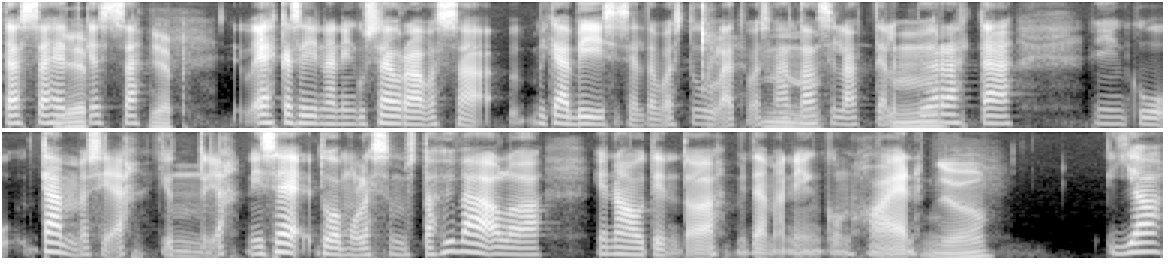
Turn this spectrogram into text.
tässä Jep. hetkessä, Jep. ehkä siinä niin kuin seuraavassa, mikä biisi sieltä voisi tulla, että voisi mm. vähän tanssilattialle Mm. pyörähtää, niin kuin tämmöisiä juttuja. Mm. Niin se tuo mulle semmoista hyvää oloa ja nautintoa, mitä mä niin kuin haen. Joo. Ja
